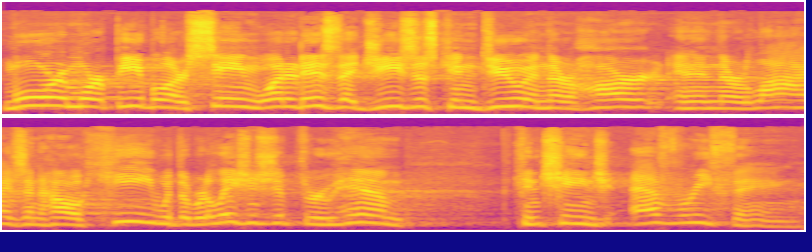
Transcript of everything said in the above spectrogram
More and more people are seeing what it is that Jesus can do in their heart and in their lives, and how He, with the relationship through Him, can change everything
